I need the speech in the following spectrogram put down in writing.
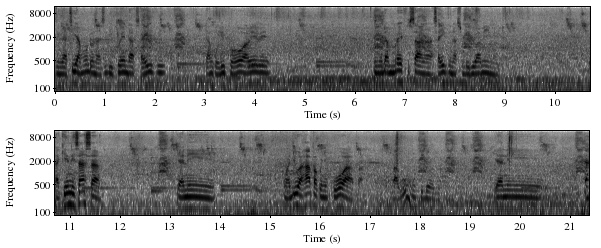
zingatia muda unazidi kwenda sasa hivi, tangu ulipooa wewe ni muda mrefu sana, sasa hivi nasubiriwa mimi. Lakini sasa yani unajua hapa kwenye kuoa hapa pagumu kidogo. Yani ah,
